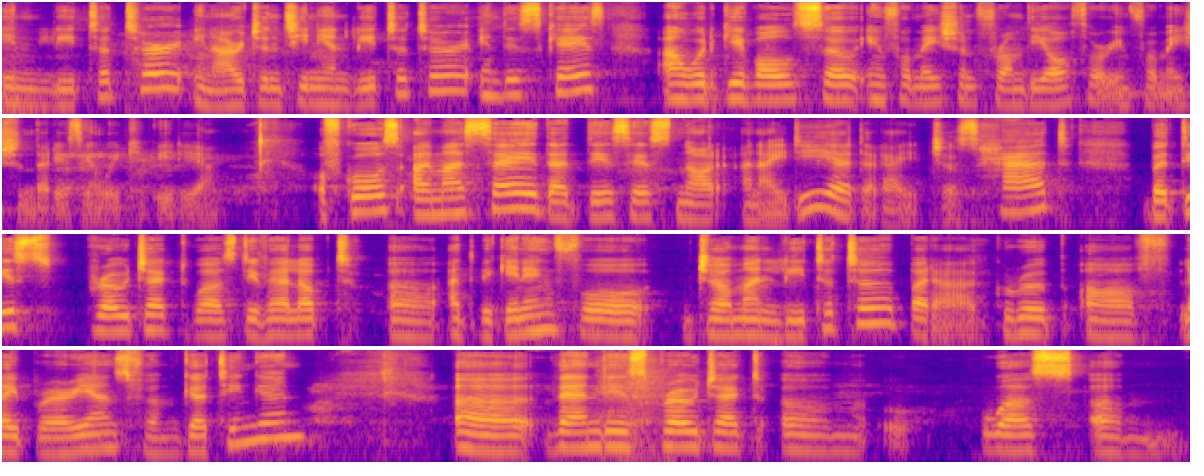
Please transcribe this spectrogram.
in literature, in Argentinian literature in this case, and would give also information from the author, information that is in Wikipedia. Of course, I must say that this is not an idea that I just had, but this project was developed uh, at the beginning for German literature by a group of librarians from Göttingen. Uh, then this project um, was um,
